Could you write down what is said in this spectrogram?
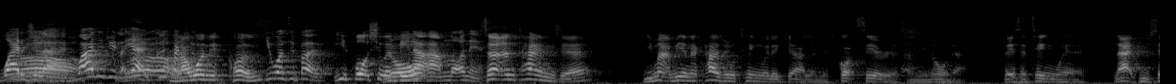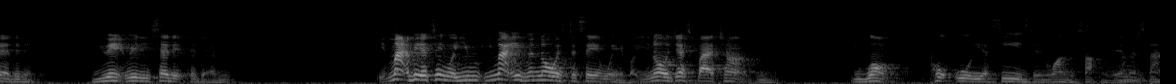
why did you lie? Why did you lie? Yeah, good Because I question. want it, cause You wanted both. You thought she would be like, I'm not on it. certain times, yeah, you might be in a casual thing with a girl and it's got serious and you know that. But it's a thing where, like you said, innit, you ain't really said it to them. It might be a thing where you you might even know it's the same way, but you know just by chance you you won't put all your seeds in one something. You understand?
